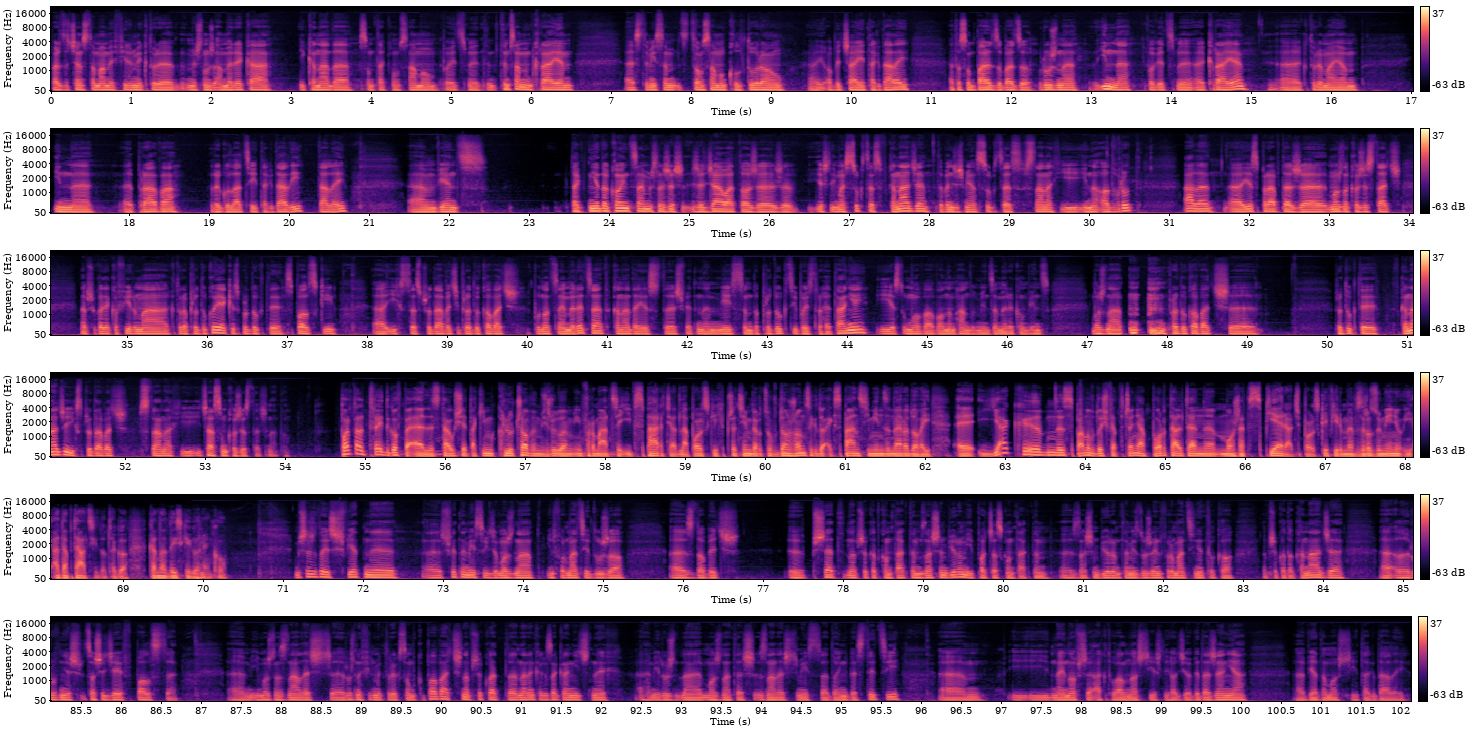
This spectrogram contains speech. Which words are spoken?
bardzo często mamy firmy, które myślą, że Ameryka i Kanada są taką samą, powiedzmy, tym, tym samym krajem, e, z, tymi z tą samą kulturą, e, obyczaje i tak dalej. A to są bardzo, bardzo różne, inne, powiedzmy, e, kraje, które mają inne prawa, regulacje i tak dalej. Więc tak nie do końca myślę, że, że działa to, że, że jeśli masz sukces w Kanadzie, to będziesz miał sukces w Stanach i, i na odwrót, ale e, jest prawda, że można korzystać na przykład jako firma, która produkuje jakieś produkty z Polski i chce sprzedawać i produkować w północnej Ameryce, to Kanada jest świetnym miejscem do produkcji, bo jest trochę taniej i jest umowa o wolnym handlu między Ameryką, więc można produkować produkty w Kanadzie, ich sprzedawać w Stanach i, i czasem korzystać na to. Portal TradeGov.pl stał się takim kluczowym źródłem informacji i wsparcia dla polskich przedsiębiorców dążących do ekspansji międzynarodowej. E, jak z Panów doświadczenia portal ten może wspierać polskie firmy w zrozumieniu i adaptacji do tego kanadyjskiego rynku? Myślę, że to jest świetny, e, świetne miejsce, gdzie można informacje dużo e, zdobyć przed na przykład kontaktem z naszym biurem i podczas kontaktem z naszym biurem. Tam jest dużo informacji nie tylko na przykład o Kanadzie, E, ale również co się dzieje w Polsce. I można znaleźć e, różne firmy, które chcą kupować, na przykład e, na rynkach zagranicznych i różne, można też znaleźć miejsca do inwestycji i, i najnowsze aktualności, jeśli chodzi o wydarzenia, wiadomości i tak dalej,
